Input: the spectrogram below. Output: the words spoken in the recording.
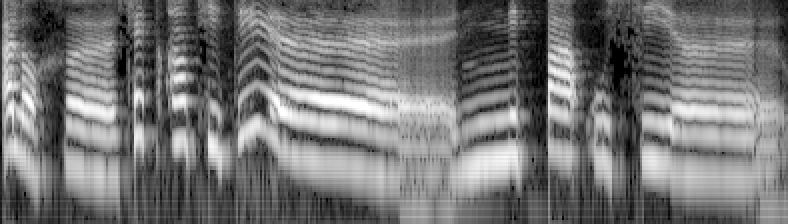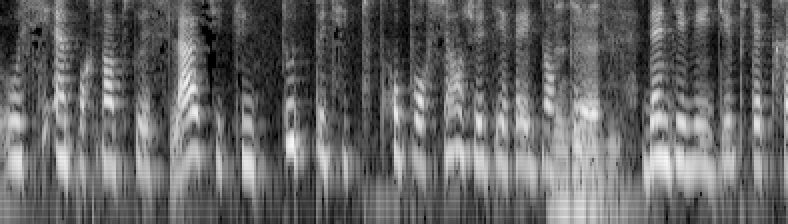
Alors, euh, cette entité euh, n'est pas aussi euh, aussi importante que cela. C'est une toute petite proportion, je dirais, donc d'individus, peut-être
